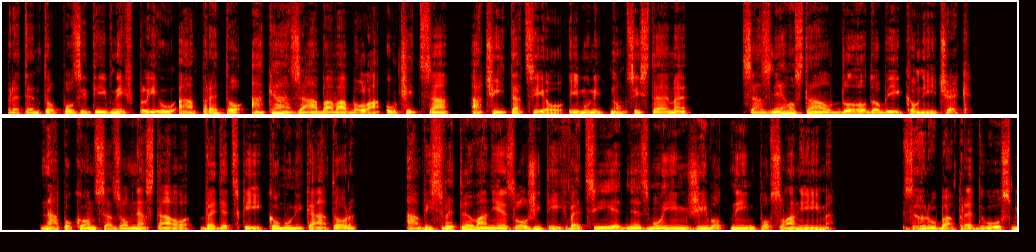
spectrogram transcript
Pre tento pozitívny vplyv a preto, aká zábava bola učiť sa a čítať si o imunitnom systéme, sa z neho stal dlhodobý koníček – Napokon sa zo mňa stal vedecký komunikátor a vysvetľovanie zložitých vecí je dnes mojím životným poslaním. Zhruba pred 8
